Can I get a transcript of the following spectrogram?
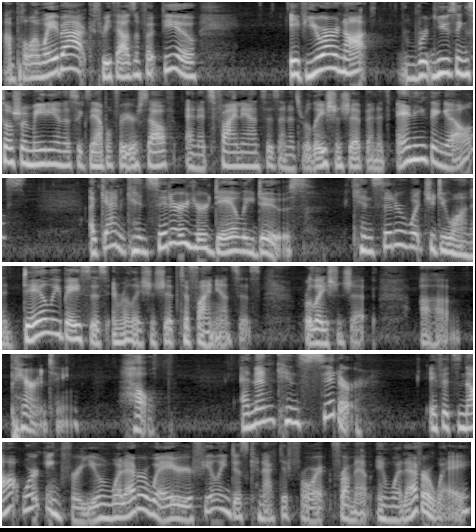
I'm pulling way back, 3,000 foot view. If you are not re- using social media in this example for yourself and its finances and its relationship and it's anything else, again, consider your daily dues. Consider what you do on a daily basis in relationship to finances, relationship, um, parenting, health. And then consider if it's not working for you in whatever way, or you're feeling disconnected it, from it in whatever way,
